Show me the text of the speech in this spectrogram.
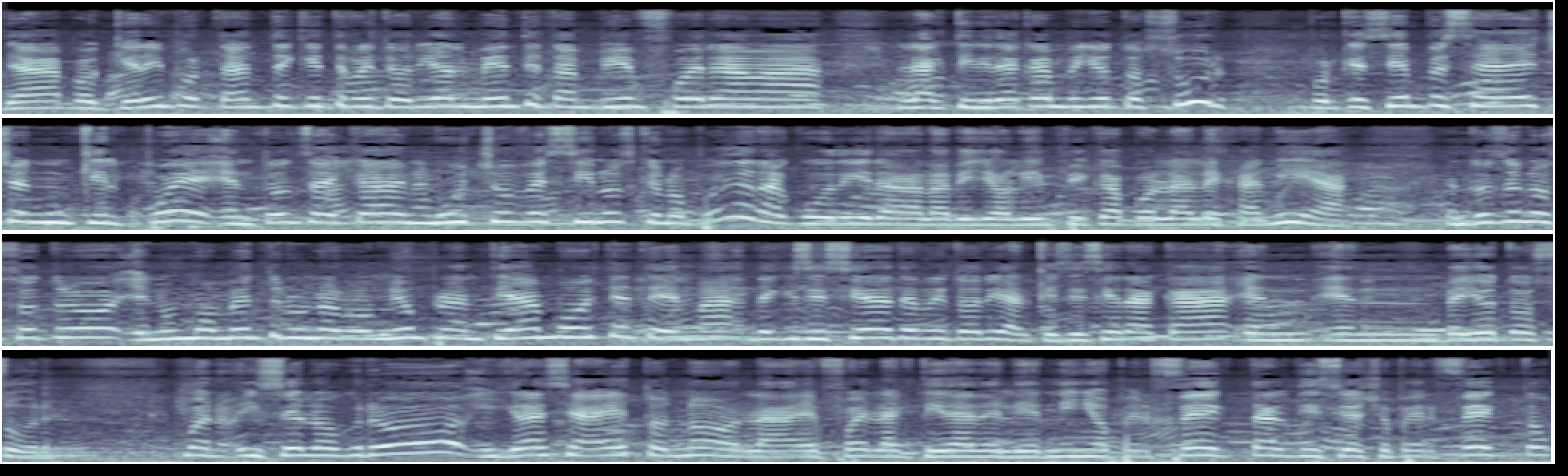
ya porque era importante que territorialmente también fuera la actividad acá en Belloto Sur, porque siempre se ha hecho en Quilpué, entonces acá hay muchos vecinos que no pueden acudir a la Villa Olímpica por la lejanía. Entonces nosotros en un momento en una reunión planteamos este tema de que se hiciera territorial, que se hiciera acá en, en Belloto Sur. Bueno, y se logró y gracias a esto no, la, fue la actividad del niño perfecta, el 18 perfecto,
